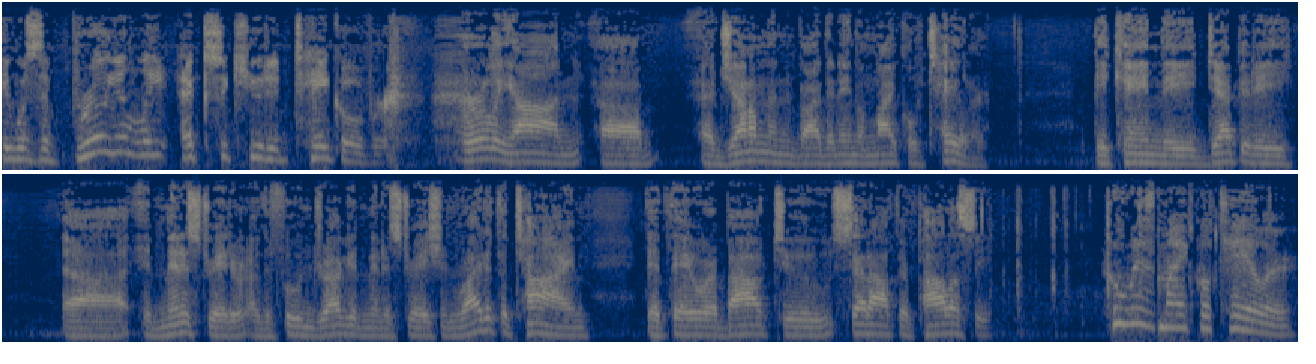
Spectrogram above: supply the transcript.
it was a brilliantly executed takeover. Early on, uh, a gentleman by the name of Michael Taylor became the deputy uh, administrator of the Food and Drug Administration right at the time that they were about to set out their policy. Who is Michael Taylor?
